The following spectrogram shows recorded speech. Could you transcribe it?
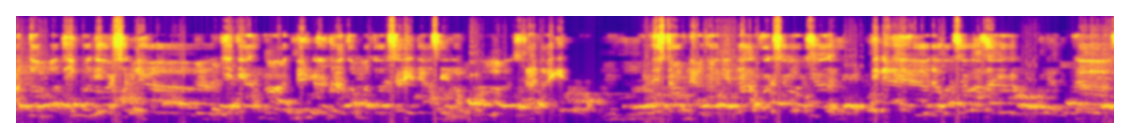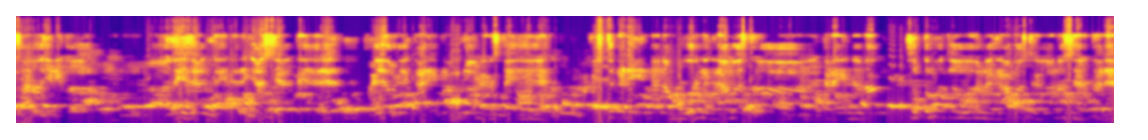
ಹತ್ತೊಂಬತ್ತು ಇಪ್ಪತ್ತು ವರ್ಷಗಳ ಇತಿಹಾಸ ಹದಿನೆಂಟರಿಂದ ಹತ್ತೊಂಬತ್ತು ವರ್ಷ ಇತಿಹಾಸ ಇದು ಸ್ಟಾರ್ಟ್ ಆಗಿ ಪ್ರತಿಷ್ಠಾಪನೆ ಆದಾಗಿಂದ ವರ್ಷ ವರ್ಷ ದಿನ ಅದೇ ವರ್ಷ ವರ್ಷ ಸಾರ್ವಜನಿಕರು ರೈಸ್ ಆಗ್ತಾ ಇದ್ದಾರೆ ಜಾಸ್ತಿ ಆಗ್ತಾ ಇದ್ದಾರೆ. ಒಳ್ಳೆ ಒಳ್ಳೆ ಕಾರ್ಯಕ್ರಮಗಳು ನಡೆಸ್ತಾ ಇದ್ದಾರೆ. ಇಷ್ಟು ಕಡೆಯಿಂದ ನಮ್ಮ ಊರಿನ ಗ್ರಾಮಸ್ಥರು ಕಡೆಯಿಂದ ಸುತ್ತಮುತ್ತಲ ಊರಿನ ಗ್ರಾಮಸ್ಥರೆಲ್ಲಾನು ಸೇರ್ತಾರೆ.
